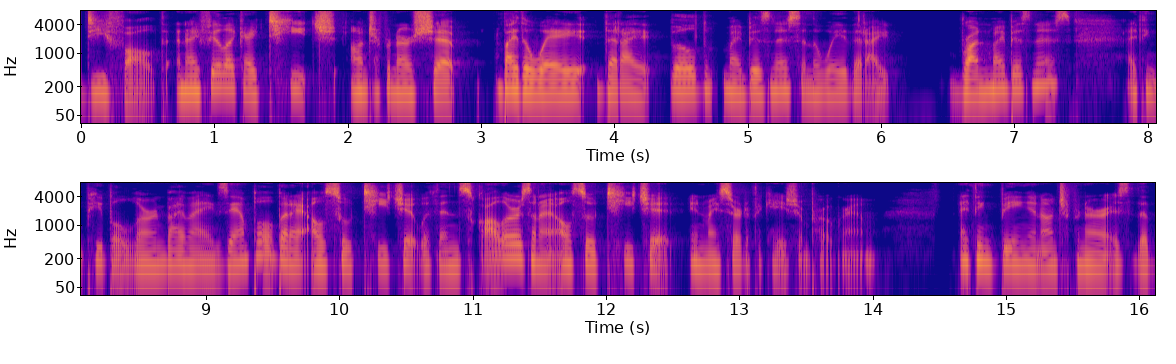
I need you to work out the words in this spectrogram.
default. And I feel like I teach entrepreneurship by the way that I build my business and the way that I run my business. I think people learn by my example, but I also teach it within scholars and I also teach it in my certification program. I think being an entrepreneur is the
